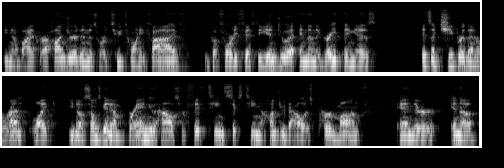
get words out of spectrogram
you know buy for 100 and it's worth 225 you put 40 50 into it. And then the great thing is it's like cheaper than rent. Like you know someone's getting a brand new house for 15 1600 dollars per month and they're in a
